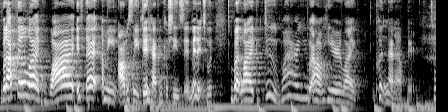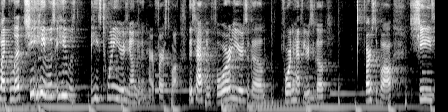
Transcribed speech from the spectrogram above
But I feel like why if that I mean, obviously it did happen because she's admitted to it. But like, dude, why are you out here like putting that out there? Like let she he was he was he's 20 years younger than her, first of all. This happened four years ago, four and a half years ago. First of all, she's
